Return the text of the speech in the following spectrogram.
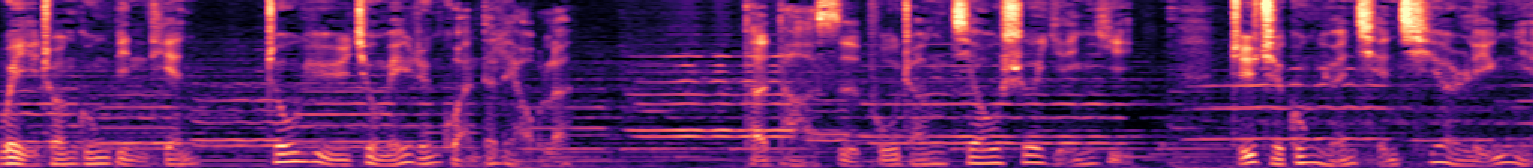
魏庄公并天，周瑜就没人管得了了。他大肆铺张，骄奢淫逸，直至公元前七二零年，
